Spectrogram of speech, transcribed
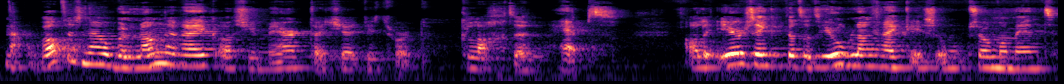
Nou, wat is nou belangrijk als je merkt dat je dit soort klachten hebt? Allereerst denk ik dat het heel belangrijk is om op zo'n moment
